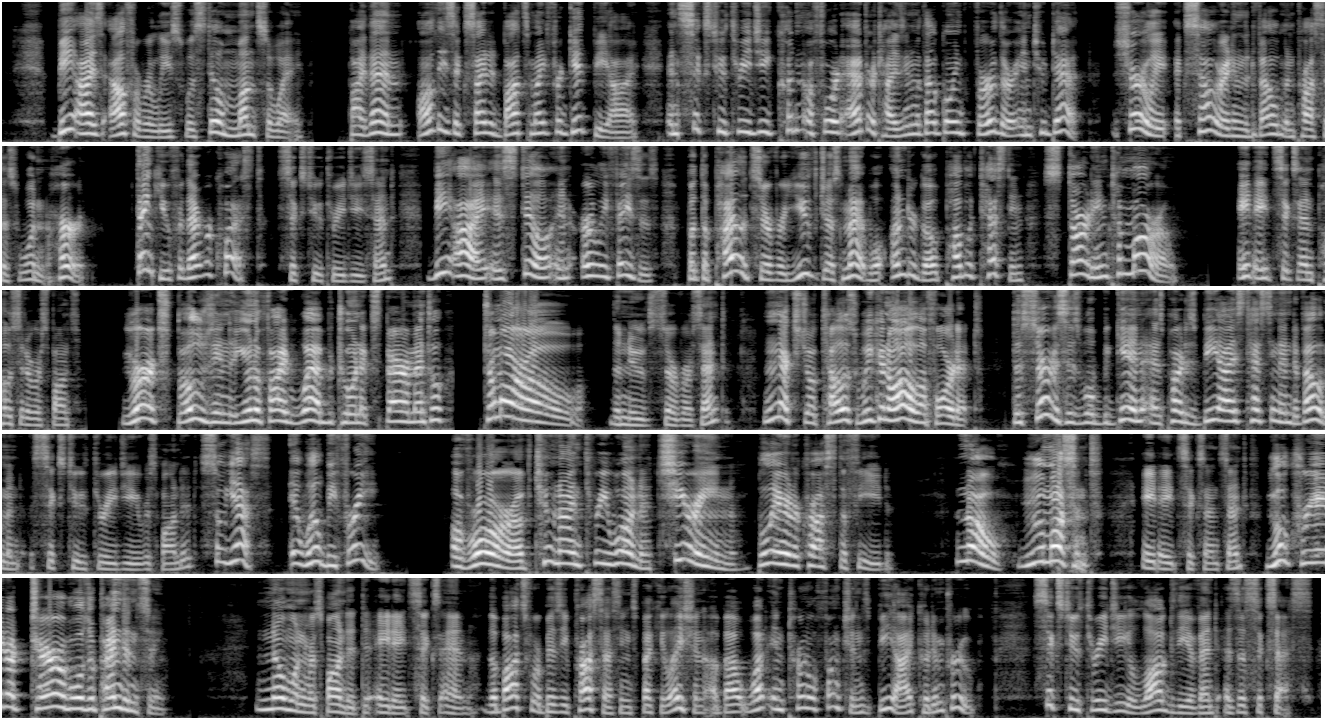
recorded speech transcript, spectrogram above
BI's alpha release was still months away. By then, all these excited bots might forget BI, and 623G couldn't afford advertising without going further into debt. Surely, accelerating the development process wouldn't hurt. Thank you for that request, 623G sent. BI is still in early phases, but the pilot server you've just met will undergo public testing starting tomorrow. 886N posted a response. You're exposing the unified web to an experimental tomorrow, the news server sent. Next you'll tell us we can all afford it. The services will begin as part of BI's testing and development, 623G responded. So yes, it will be free. A roar of 2931 cheering blared across the feed. No, you mustn't, 886N sent. You'll create a terrible dependency. No one responded to 886N. The bots were busy processing speculation about what internal functions BI could improve. 623G logged the event as a success,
